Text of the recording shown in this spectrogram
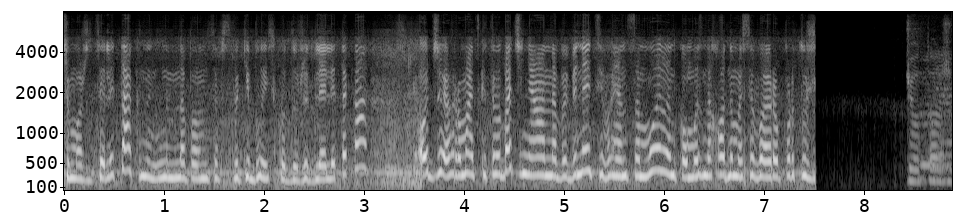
чи може це літак? Напевно, це все таки близько дуже для літака. Отже, громадське телебачення Анна Бабінець, Євген Самойленко. Ми знаходимося в аеропорту Ажіотажу.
